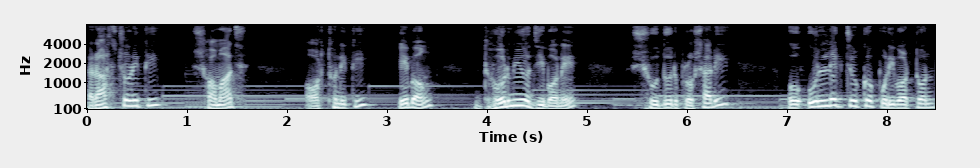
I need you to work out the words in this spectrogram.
রাষ্ট্রনীতি, সমাজ, অর্থনীতি এবং ধর্মীয় জীবনে সুদূর প্রসারী ও উল্লেখযোগ্য পরিবর্তন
